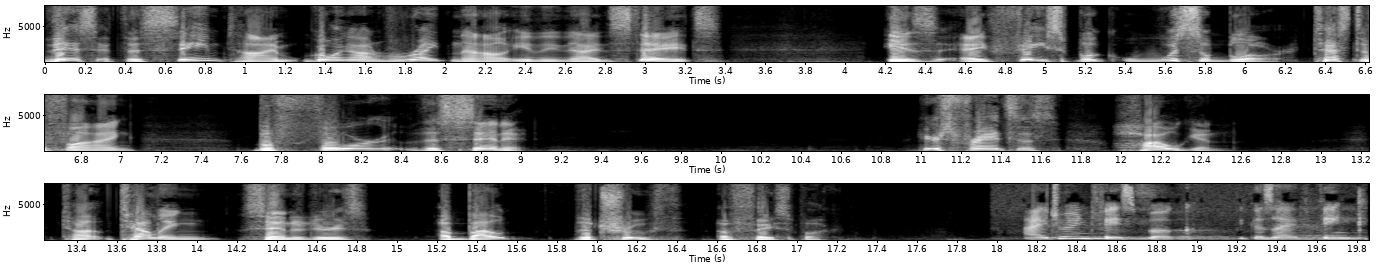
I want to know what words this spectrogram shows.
This at the same time going on right now in the United States is a Facebook whistleblower testifying before the Senate. Here's Frances Haugen t- telling senators about the truth of Facebook. I joined Facebook because I think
